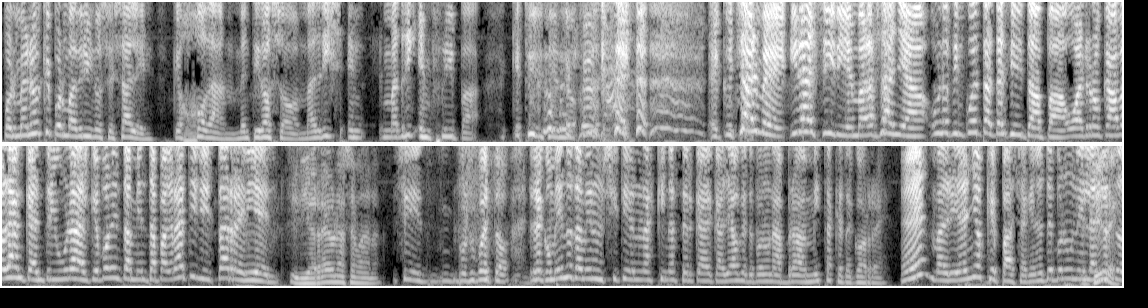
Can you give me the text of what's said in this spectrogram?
por menos que por Madrid no se sale. Que os jodan, mentiroso. Madrid en, Madrid en flipa. ¿Qué estoy diciendo? Escuchadme, ir al Siri en Malasaña, 1.50 tercio y tapa, o al Roca Blanca en Tribunal, que ponen también tapa gratis y está re bien. Y diarrea una semana. Sí, por supuesto. Recomiendo también un sitio en una esquina cerca de Callao que te pone unas bravas mixtas que te corre. ¿Eh? Madrileños, ¿qué pasa? Que no te pone un ¿El heladito...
